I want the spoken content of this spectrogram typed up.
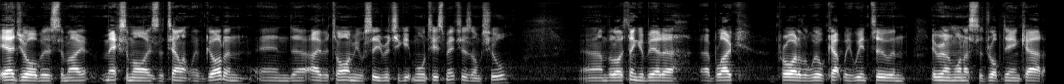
our job is to ma- maximise the talent we've got, and, and uh, over time you'll see Richard get more test matches, I'm sure. Um, but I think about a, a bloke prior to the World Cup we went to, and everyone wanted us to drop Dan Carter.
